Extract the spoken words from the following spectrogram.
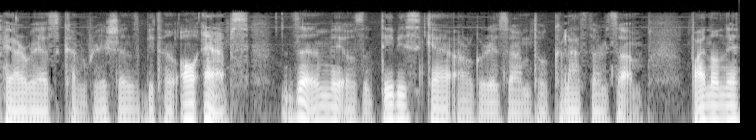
various comparisons between all apps. Then we use the dbScan algorithm to cluster them. Finally,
